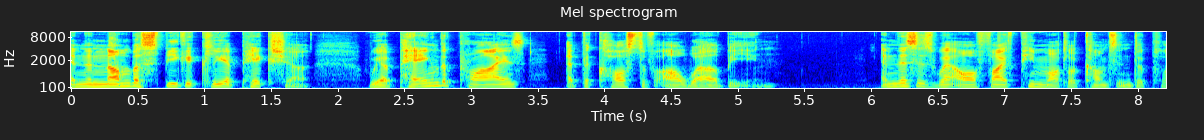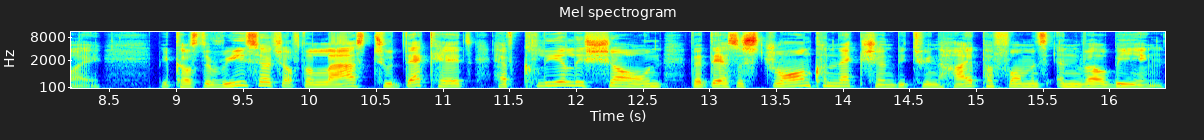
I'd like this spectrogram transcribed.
And the numbers speak a clear picture. We are paying the price at the cost of our well being. And this is where our 5P model comes into play, because the research of the last two decades have clearly shown that there's a strong connection between high performance and well-being.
